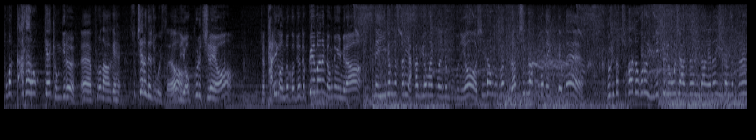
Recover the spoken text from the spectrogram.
정말 까다롭게 경기를 예, 풀어나가게 해- 숙제를 내주고 있어요. 근데 옆구리 치네요. 자, 다리가 건넜거든요. 근데 꽤 많은 병력입니다. 근데 이 병력들이 약간 위험할 수가 있는 부분이요. 신상 선수가 드랍십이 확보가 돼 있기 때문에 여기서 추가적으로 유닛들이 오지 않는 이상에는 이 병력들을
